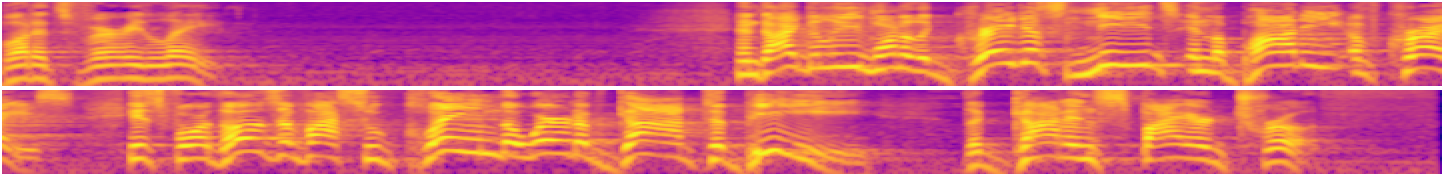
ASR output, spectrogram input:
but it's very late. And I believe one of the greatest needs in the body of Christ is for those of us who claim the Word of God to be the God inspired truth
